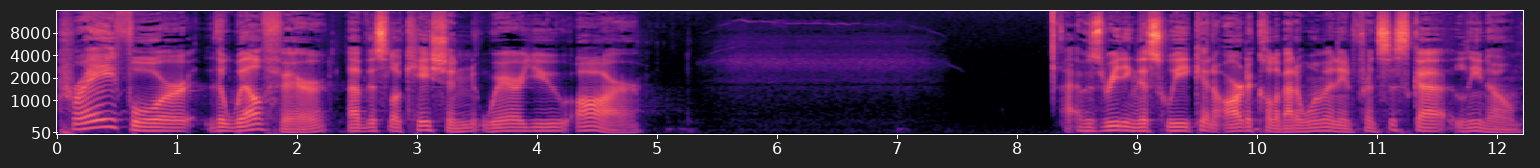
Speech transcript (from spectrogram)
Pray for the welfare of this location where you are. I was reading this week an article about a woman named Francisca Lino.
